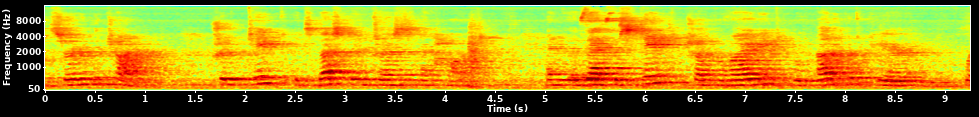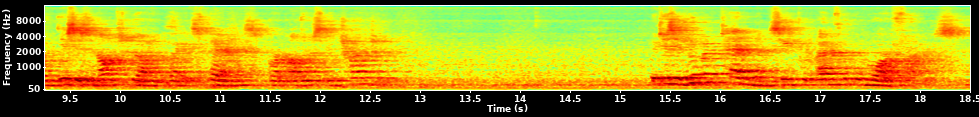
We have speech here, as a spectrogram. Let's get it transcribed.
concerning the child should take its best interests at heart, and that the state shall provide it with adequate care when this is not done by its parents or others in charge of it. It is a human tendency to anthropomorphize,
